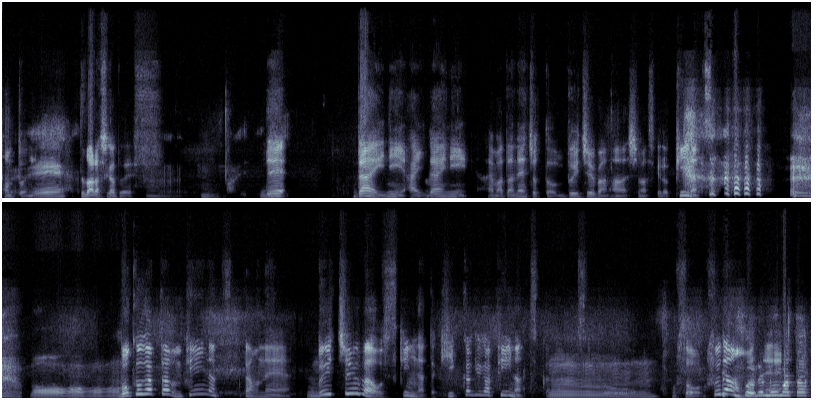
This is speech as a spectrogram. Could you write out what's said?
本当に。ね。素晴らしかったです。うんで、第2位、はい、第2位。はい、またね、ちょっと VTuber の話しますけど、ピーナッツ。僕が多分ピーナッツ多分ね、うん VTuber を好きになったきっかけがピーナッツかうなんん。ですけど、そう、普段は、ね、それもまた、うん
